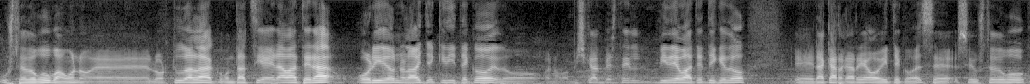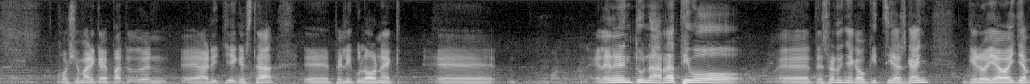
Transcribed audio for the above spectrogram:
uste dugu, ba, bueno, e, lortu dela kontatzia era batera, hori edo nolabait ekiditeko edo, bueno, ba, beste bideo batetik edo e, erakargarriago egiteko, ez? Ze, ze uste dugu Jose Marika aipatu duen e, aritik, ez da, e, pelikula honek e, bueno, elementu narratibo e, desberdinak aukitziaz gain, gero ja baita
